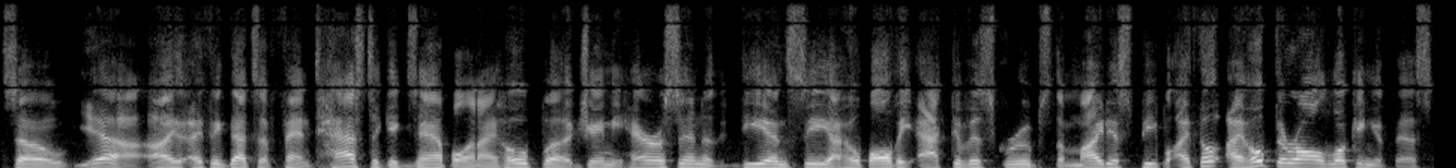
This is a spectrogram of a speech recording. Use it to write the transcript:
So yeah, I, I think that's a fantastic example, and I hope uh, Jamie Harrison of the DNC, I hope all the activist groups, the Meidas people, I thought I hope they're all looking at this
